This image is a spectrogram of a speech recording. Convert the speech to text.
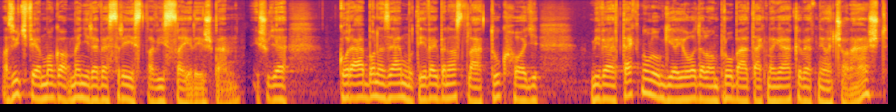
az ügyfél maga mennyire vesz részt a visszaélésben. És ugye korábban az elmúlt években azt láttuk, hogy mivel technológiai oldalon próbálták meg elkövetni a csalást,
